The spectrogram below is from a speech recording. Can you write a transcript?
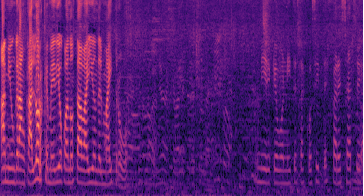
A mí un gran calor que me dio cuando estaba ahí donde el maestro. Mire qué bonitas estas cositas para echarse. Mm.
